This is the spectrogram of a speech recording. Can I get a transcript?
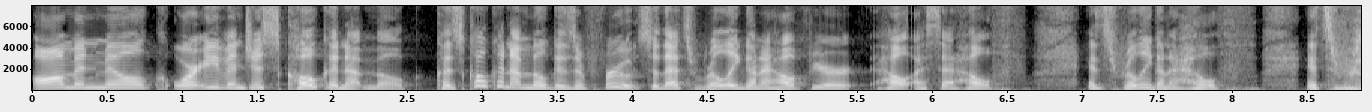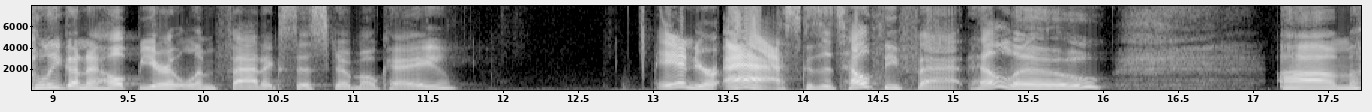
almond milk or even just coconut milk because coconut milk is a fruit so that's really going to help your health i said health. It's really going to help it's really going to help your lymphatic system okay? And your ass because it's healthy fat. Hello. Um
